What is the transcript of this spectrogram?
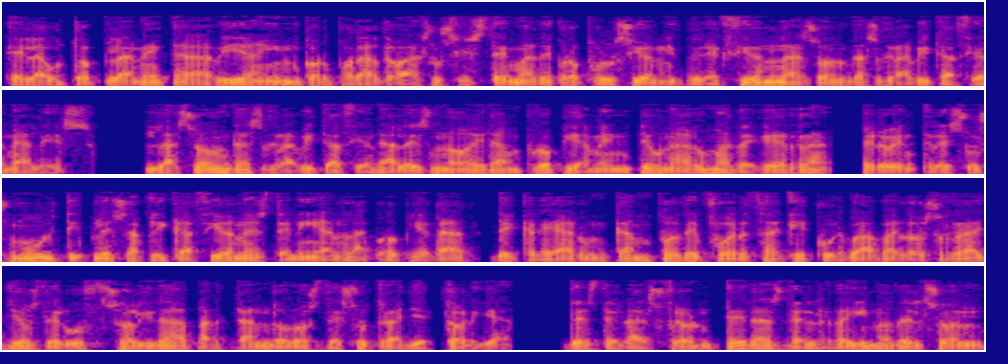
el autoplaneta había incorporado a su sistema de propulsión y dirección las ondas gravitacionales. Las ondas gravitacionales no eran propiamente un arma de guerra, pero entre sus múltiples aplicaciones tenían la propiedad de crear un campo de fuerza que curvaba los rayos de luz sólida apartándolos de su trayectoria. Desde las fronteras del reino del Sol,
